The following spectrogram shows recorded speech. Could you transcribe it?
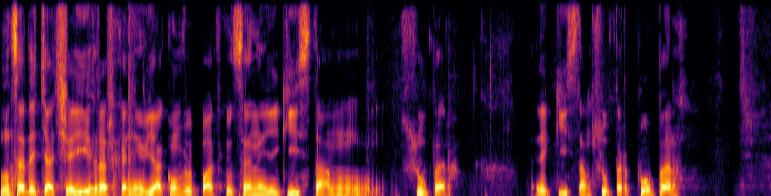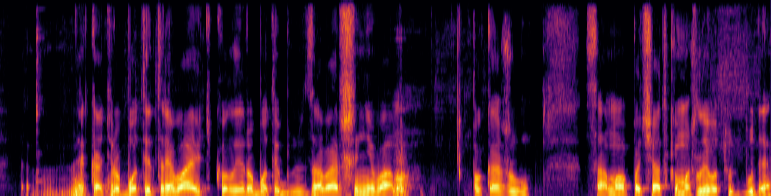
Ну, це дитяча іграшка, ні в якому випадку це не якийсь там супер, якийсь там супер-пупер. Якать роботи тривають, коли роботи будуть завершені, вам покажу з самого початку. Можливо, тут буде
